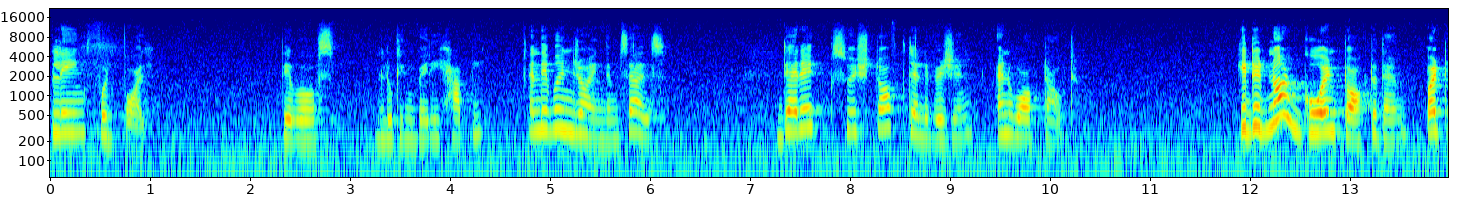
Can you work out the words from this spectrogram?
playing football. They were looking very happy and they were enjoying themselves. Derek switched off the television and walked out. He did not go and talk to them, but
